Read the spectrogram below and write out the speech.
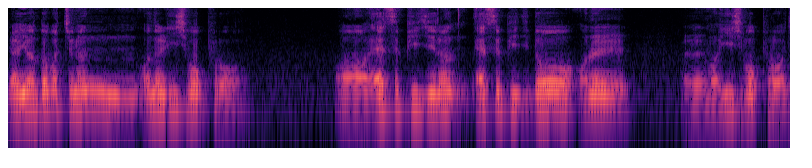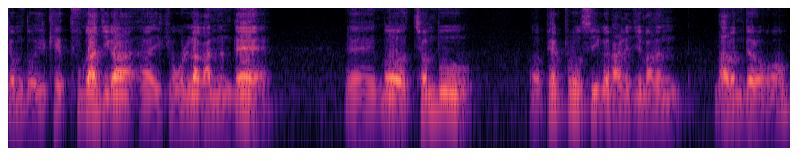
이 로봇주는 오늘 25%, 어, SPG는 SPG도 오늘 어, 뭐25% 정도 이렇게 두 가지가 아, 이렇게 올라갔는데 에, 뭐 전부 어, 100% 수익은 아니지만은 나름대로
